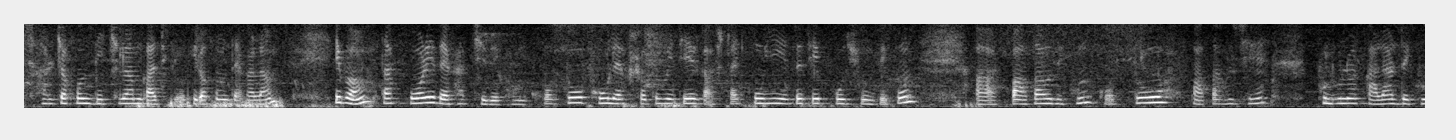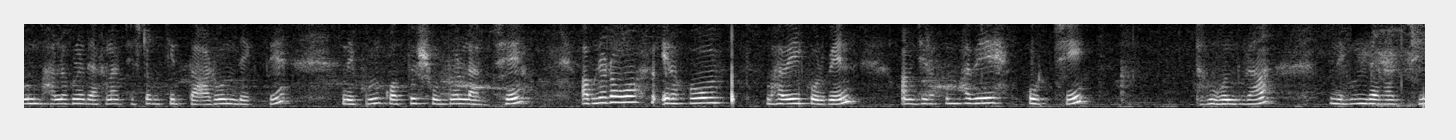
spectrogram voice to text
সার যখন দিচ্ছিলাম গাছগুলো কীরকম দেখালাম, এবং তারপরে দেখাচ্ছি, দেখুন। কত ফুল একসাথে হয়েছে, গাছটায় কুঁড়ি এসেছে প্রচুর, দেখুন। আর পাতাও দেখুন, কত পাতা হয়েছে। ফুলগুলোর কালার দেখুন, ভালো করে দেখানোর চেষ্টা করছি, দারুণ দেখতে। দেখুন কত সুন্দর লাগছে। আপনারাও এরকমভাবেই করবেন। আমি যেরকমভাবে করছি, বন্ধুরা, দেখুন দেখাচ্ছি।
